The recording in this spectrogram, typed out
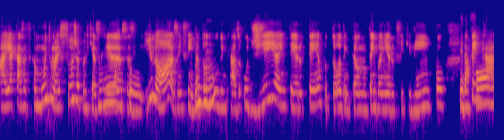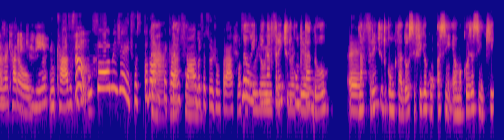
aí a casa fica muito mais suja, porque as crianças muito. e nós, enfim, tá uhum. todo mundo em casa o dia inteiro, o tempo todo, então não tem banheiro que fique limpo, e não tem fome, casa né, Carol? que fique limpo. Em casa você não. fica com fome, gente, você toda hora tem que lanchar, você suja um prato, você não, suja e, e na frente do computador. É. Na frente do computador, você fica com. Assim, é uma coisa assim que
